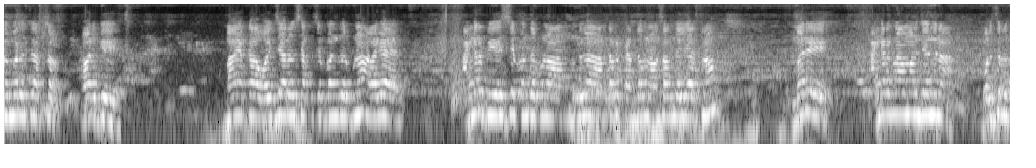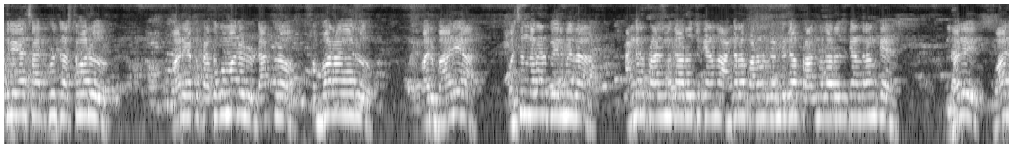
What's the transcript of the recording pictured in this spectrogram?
మెమోరియల్ ట్రస్ట్ వారికి మా యొక్క వైద్య ఆరోగ్య శాఖ సిబ్బంది తరఫున అలాగే అంగర పిఎస్సి సిబ్బంది తరఫున ముందుగా అందరికీ పెద్ద నమస్కారం తెలియజేస్తున్నాం. మరి అంగర గ్రామానికి చెందిన వలస రుద్రయ్య చారిటబుల్ ట్రస్ట్ వారు వారి యొక్క పెద్ద కుమారుడు డాక్టర్ సుబ్బారావు గారు వారి భార్య వసుంధర గారి పేరు మీద అంగర ప్రాథమిక ఆరోగ్య కేంద్రం అంగర పడవ ప్రాథమిక ఆరోగ్య కేంద్రానికి మరి వారి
